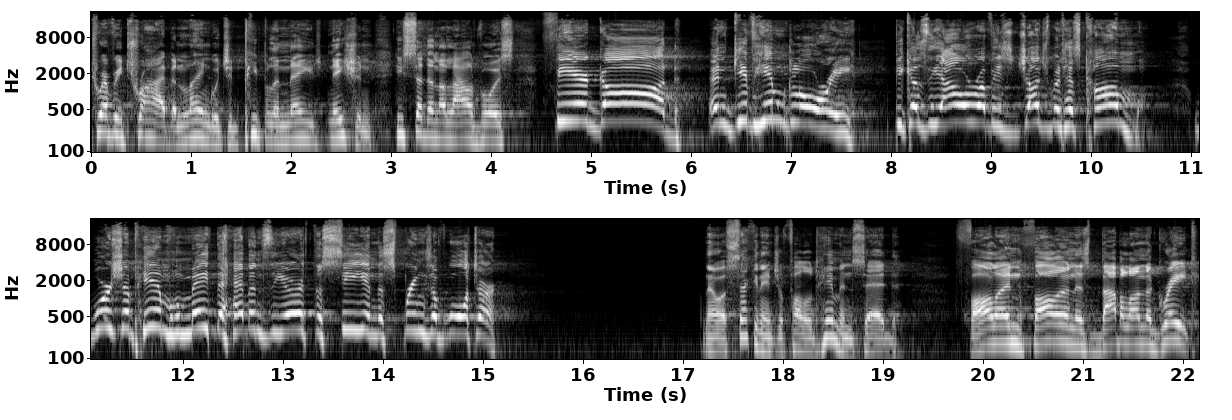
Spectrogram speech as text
To every tribe and language and people and na- nation, he said in a loud voice, Fear God and give him glory, because the hour of his judgment has come. Worship him who made the heavens, the earth, the sea, and the springs of water. Now a second angel followed him and said, Fallen, fallen is Babylon the Great,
